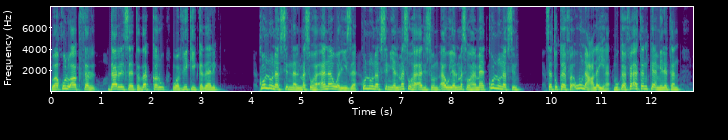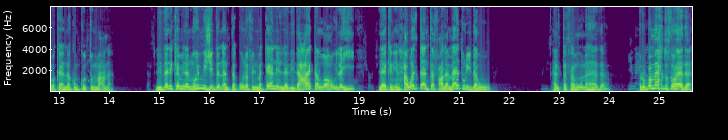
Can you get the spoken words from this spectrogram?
وأقول أكثر داريل سيتذكر وفيكي كذلك. كل نفس نلمسها أنا وليزا كل نفس يلمسها أديسون أو يلمسها مات كل نفس ستكافؤون عليها مكافأة كاملة وكأنكم كنتم معنا. لذلك من المهم جدا أن تكون في المكان الذي دعاك الله إليه. لكن إن حاولت أن تفعل ما تريده هل تفهمون هذا؟ ربما يحدث هذا.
